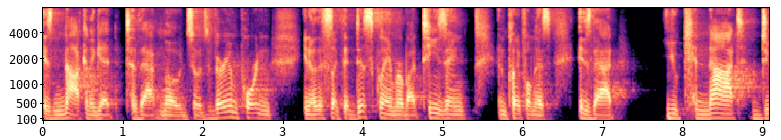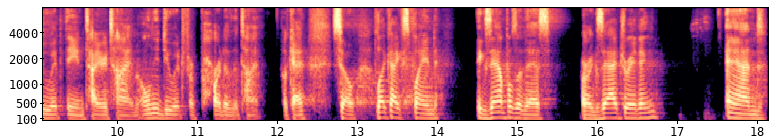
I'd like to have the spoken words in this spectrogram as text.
is not going to get to that mode. So it's very important. You know, this is like the disclaimer about teasing and playfulness is that you cannot do it the entire time. Only do it for part of the time. Okay. So, like I explained, examples of this are exaggerating and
